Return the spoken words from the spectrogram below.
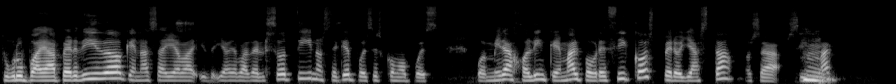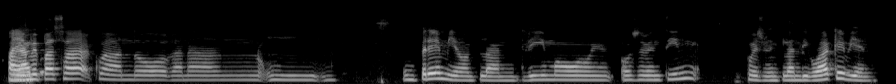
tu grupo haya perdido, que no se haya llevado del SOTI, no sé qué, pues es como pues, pues mira, jolín, qué mal, pobrecicos, pero ya está, o sea, sin hmm. más. A mí me pasa cuando ganan un, un premio, en plan Dream o, Seventeen, pues en plan digo, ah, qué bien,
